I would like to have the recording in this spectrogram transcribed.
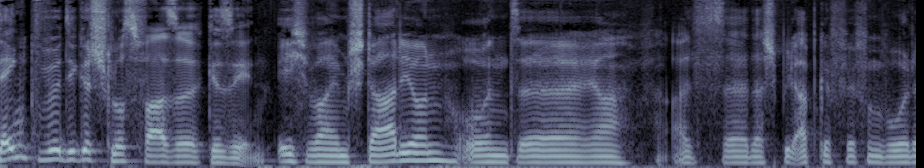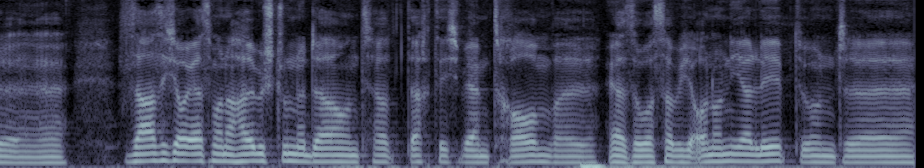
denkwürdige Schlussphase gesehen? Ich war im Stadion und äh, ja, als äh, das Spiel abgepfiffen wurde, äh, saß ich auch erstmal eine halbe Stunde da und hab, dachte, ich wäre im Traum, weil ja, sowas habe ich auch noch nie erlebt und äh,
